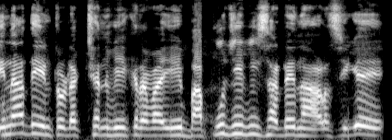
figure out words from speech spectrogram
ਇਹਨਾਂ ਦੀ ਇੰਟਰੋਡਕਸ਼ਨ ਵੀ ਕਰਵਾਈ। ਬਾਪੂ ਜੀ ਵੀ ਸਾਡੇ ਨਾਲ ਸੀਗੇ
